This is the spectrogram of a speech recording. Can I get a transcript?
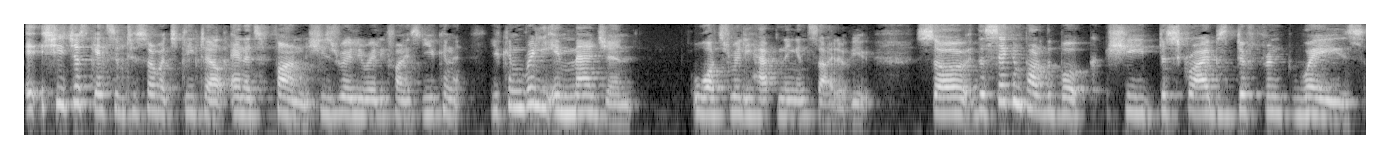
It, she just gets into so much detail, and it's fun. She's really, really funny. So you can you can really imagine what's really happening inside of you. So the second part of the book, she describes different ways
